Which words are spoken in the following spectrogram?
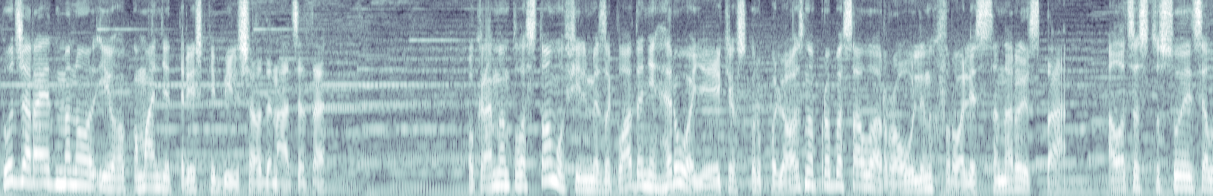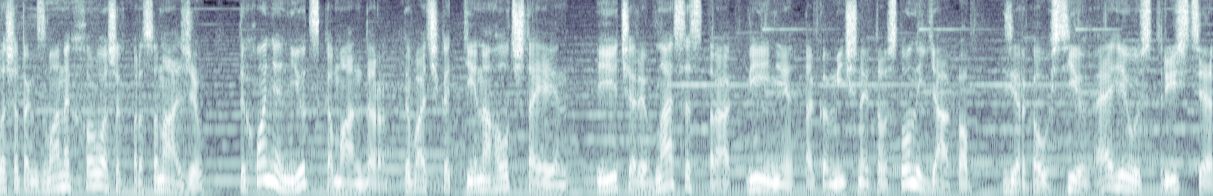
Тут же Рейдмену і його команді трішки більше 11. Окремим пластом у фільмі закладені герої, яких скрупульозно прописала Роулінг в ролі сценариста. Але це стосується лише так званих хороших персонажів. Тихоня Ньют Скамандер, дивачка Тіна Голдштейн, її чарівна сестра Квіні та комічний товстун Якоб, зірка усіх гегів у стрічці.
